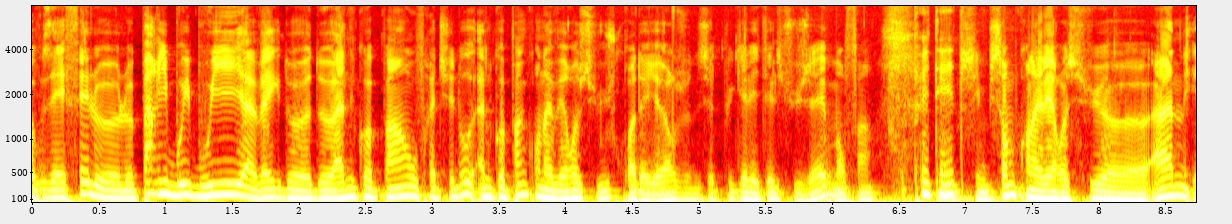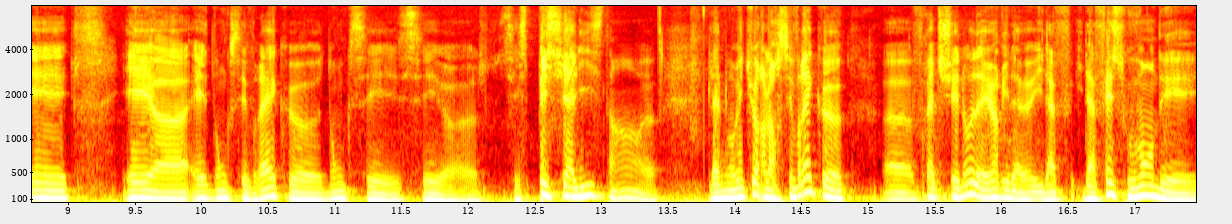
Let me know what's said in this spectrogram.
vous avez fait le, le Paris Boui Boui avec de, de Anne Copin ou Fred Cheno. Anne Copin qu'on avait reçu, je crois d'ailleurs. Je ne sais plus quel était le sujet, mais enfin, Peut-être. il me semble qu'on avait reçu euh, Anne et et, euh, et donc c'est vrai que donc c'est euh, spécialiste hein, euh, de la nourriture. Alors c'est vrai que euh, Fred Cheno d'ailleurs il a, il, a, il a fait souvent des,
